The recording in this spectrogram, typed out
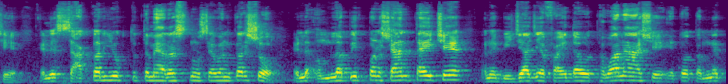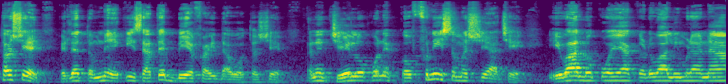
છે. એટલે સાકરયુક્ત તમે આ રસનું સેવન કરશો, એટલે અમ્લપિત્ત પણ શાંત થાય છે અને બીજા જે ફાયદાઓ થવાના હશે એ તો તમને થશે એટલે તમને એકી સાથે બે ફાયદાઓ થશે. અને જે લોકોને કફની સમસ્યા છે, એવા લોકોએ આ કડવા લીમડાના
